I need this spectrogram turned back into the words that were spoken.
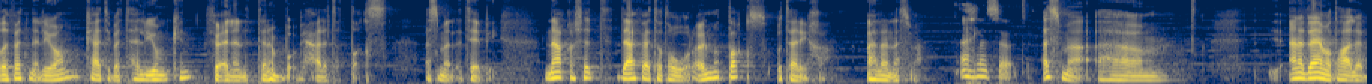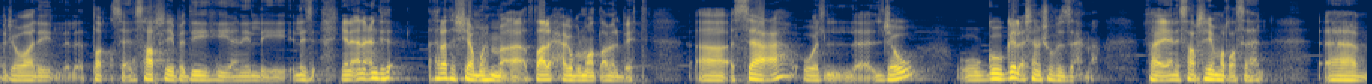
ضيفتنا اليوم كاتبة هل يمكن فعلا التنبؤ بحالة الطقس؟ أسماء العتيبي ناقشت دافع تطور علم الطقس وتاريخه. أهلا أسماء. أهلا سعود. أسمع أم، أنا دائما اطالع بجوالي الطقس يعني صار شيء بديهي يعني اللي, اللي يعني أنا عندي ثلاث أشياء مهمة اطالعها قبل ما أطلع من البيت. آه، الساعة والجو وجوجل عشان أشوف الزحمة. فيعني صار شيء مرة سهل. آه،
